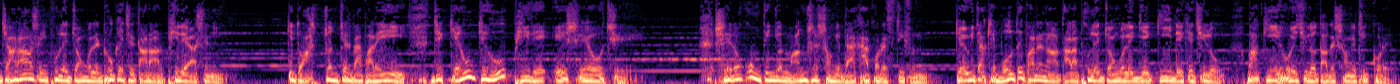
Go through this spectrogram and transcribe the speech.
যারা সেই ফুলের জঙ্গলে ঢুকেছে তারা আর ফিরে আসেনি। কিন্তু আশ্চর্যের ব্যাপার এই যে, কেউ কেউ ফিরে এসেওছে। সেরকম তিনজন মানুষের সঙ্গে দেখা করে স্টিফেন। কেউই তাকে বলতে পারে না তারা ফুলের জঙ্গলে গিয়ে কি দেখেছিল বা কি হয়েছিল তাদের সঙ্গে ঠিক করে।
